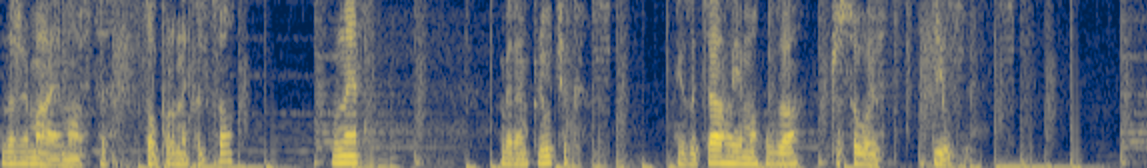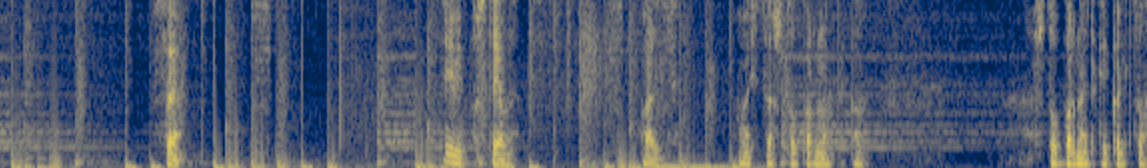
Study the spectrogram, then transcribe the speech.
Зажимаємо ось це стопорне кольцо вниз. Беремо ключик і затягуємо за часовою стрілкою. Все. І відпустили пальці. Ось ця штопорна така. Штопорне таке кольцо.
